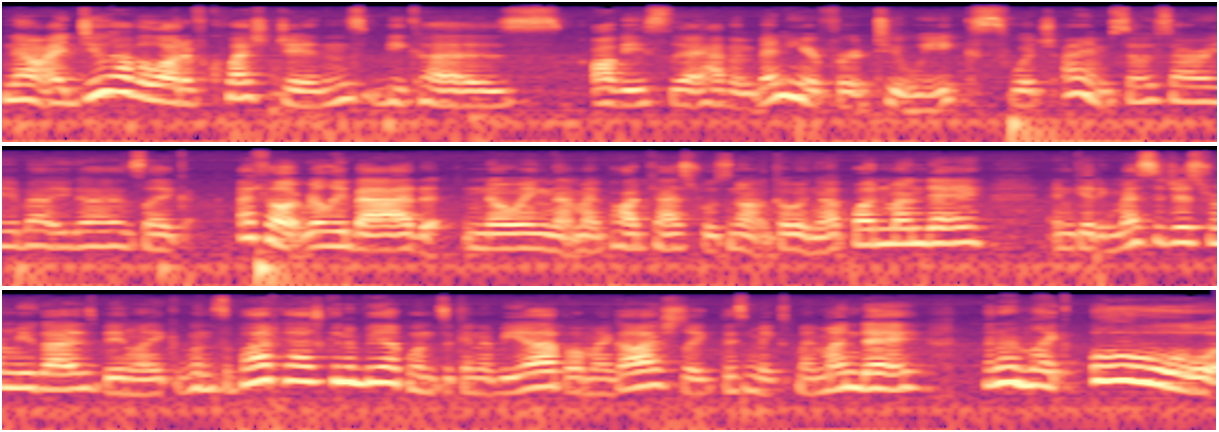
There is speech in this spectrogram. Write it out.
Now, I do have a lot of questions because obviously I haven't been here for two weeks, which I am so sorry about, you guys. Like, I felt really bad knowing that my podcast was not going up on Monday and getting messages from you guys being like, when's the podcast gonna be up? When's it gonna be up? Oh my gosh, like, this makes my Monday. And I'm like, ooh,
